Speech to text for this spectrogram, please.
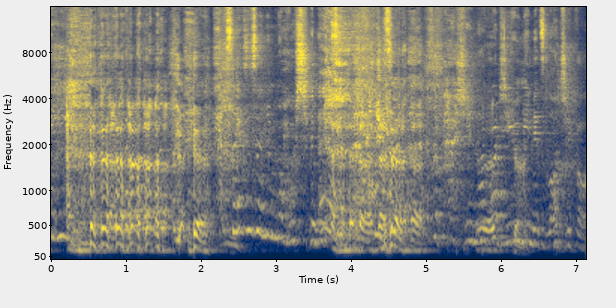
mean? Yeah. Sex is an emotion. It's a, it's a passion. Or what do you Yeah. mean it's logical?"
